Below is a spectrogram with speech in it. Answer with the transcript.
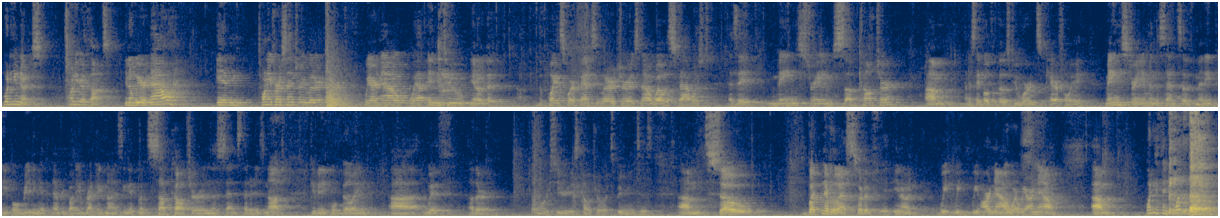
what do you notice? What are your thoughts? You know, we are now in 21st century literature. We are now well into, you know, the, the place where fantasy literature is now well established as a mainstream subculture. Um, and I say both of those two words carefully mainstream in the sense of many people reading it and everybody recognizing it, but subculture in the sense that it is not given equal billing uh, with other more serious cultural experiences. Um, so, but nevertheless, sort of, you know, we, we, we are now where we are now. Um, what do you think? What,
